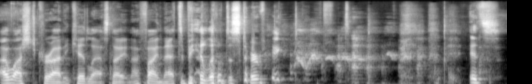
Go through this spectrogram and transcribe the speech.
I watched Karate Kid last night, and I find that to be a little disturbing. it's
